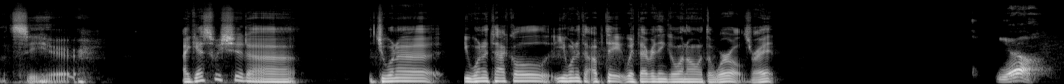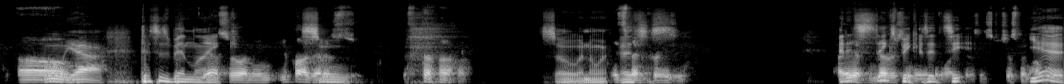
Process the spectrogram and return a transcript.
let's see here. I guess we should. uh Do you want to? You want to tackle? You wanted to update with everything going on with the worlds, right? Yeah. Um, oh yeah, This has been like yeah. So I mean, you probably been so- as- so annoying. it's been crazy. And I it stinks because it's- like. It's just been Yeah.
